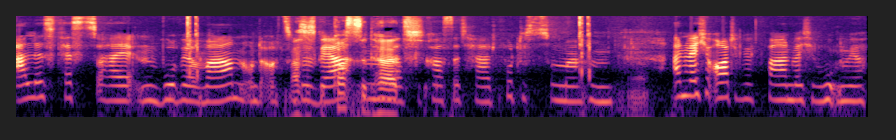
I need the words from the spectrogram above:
alles festzuhalten, wo wir waren und auch zu Was es bewerten, gekostet hat. was es gekostet hat, Fotos zu machen, an welche Orte wir fahren, welche Routen wir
